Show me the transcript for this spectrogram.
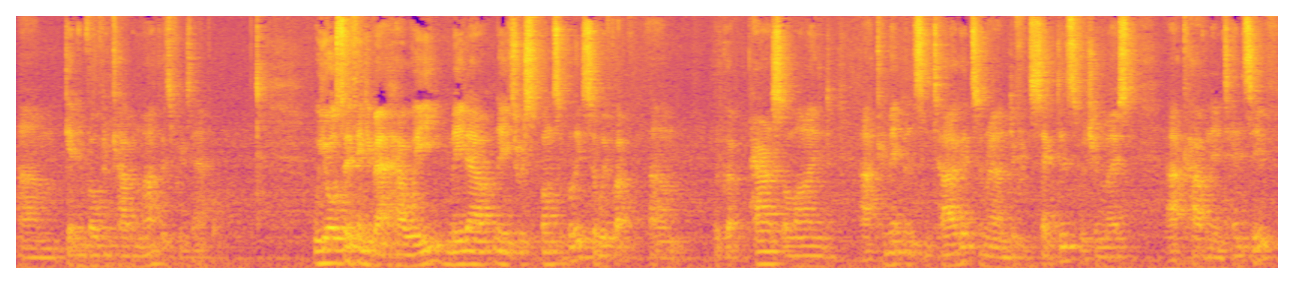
um, get involved in carbon markets, for example? We also think about how we meet our needs responsibly. So we've got um, we've got Paris-aligned uh, commitments and targets around different sectors which are most uh, carbon intensive.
